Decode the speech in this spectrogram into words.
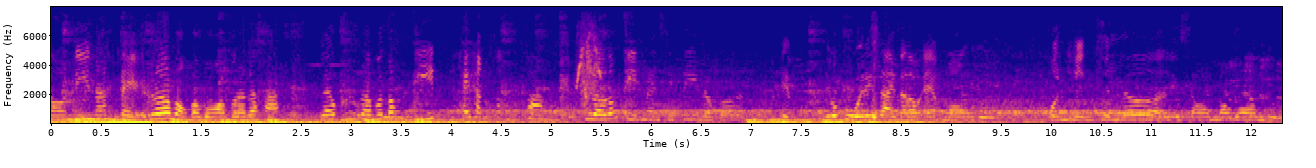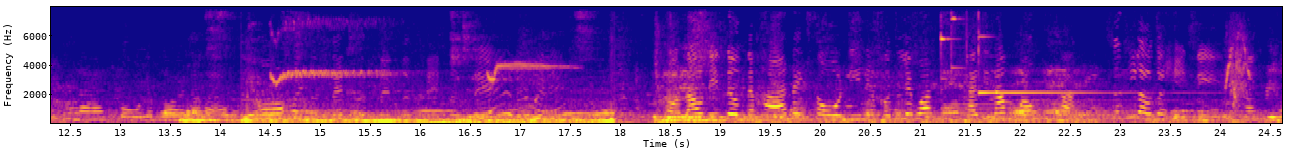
ตอนนี้นักเตะเริ่มออกมา warm แล้วนะคะ แล้วคือเราก็ต้องกรี๊ดให้ทั้งสองฝั่งคือเราต้องกรี๊ดแมนซิตี้แล้วก็เก็บลิเวอร์พูลไว้ในใจแต่เราแอบมองอยู่ ฝนเห็นเคลเลเฮอร์อลิซอนมา warm อยู่หน้า goal เรียบร้อยแล้วนะคะโอ้ยตื่นเต้นตื่นเต้นตื่นเต้นตื่นเต้นขอเล่านิดนึงนะคะ ในโซนนี้เนี่ยเขาจะเรียกว่า platinum box ค่ะ ซึ่งที่เราจะเห็นนี่ทั้งแผ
